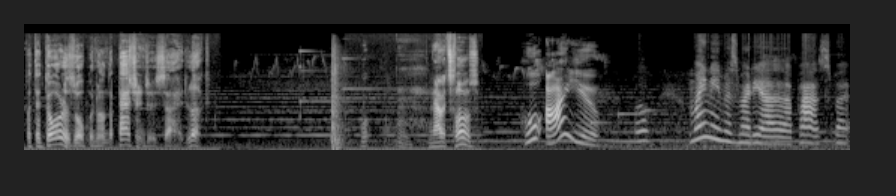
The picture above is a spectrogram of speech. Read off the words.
But the door is open on the passenger side. Look. Mm, now it's closed. Who are you? Well, my name is Maria de la Paz, but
